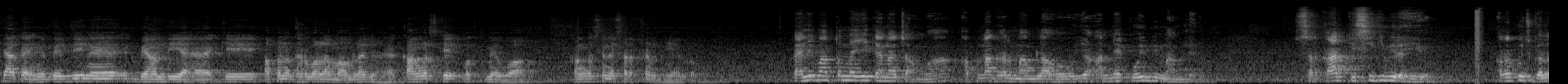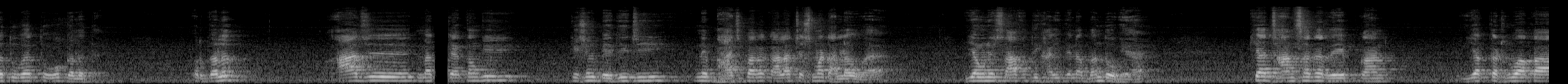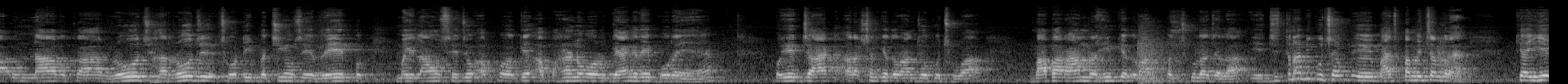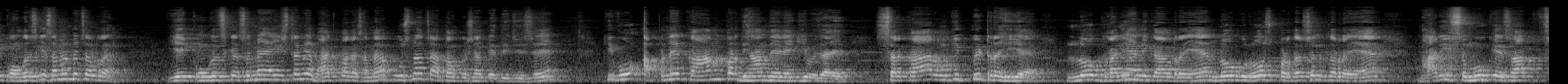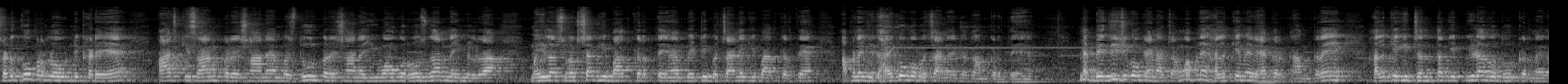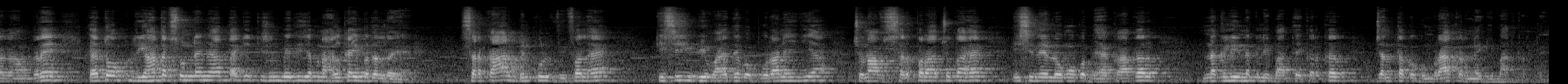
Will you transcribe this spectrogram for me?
क्या कहेंगे, बेदी ने एक बयान दिया है कि अपना घर वाला मामला जो है कांग्रेस के वक्त में हुआ। कांग्रेस ने संरक्षण दिया इन लोगों पहली बात तो मैं ये कहना चाहूँगा, अपना घर मामला हो या अन्य कोई भी मामले हो, सरकार किसी की भी रही हो, अगर कुछ गलत हुआ तो वो गलत है। और गलत, आज मैं कहता हूँ कि किशन बेदी जी ने भाजपा का काला चश्मा डाला हुआ है या उन्हें साफ़ दिखाई देना बंद हो गया है। क्या झांसा का रेप कांड या कठुआ का उन्नाव का रोज हर रोज छोटी बच्चियों से रेप महिलाओं से जो अप, के अपहरण और गैंग रेप हो रहे हैं और ये जाट आरक्षण के दौरान जो कुछ हुआ बाबा राम रहीम के दौरान पंचकुला जला ये जितना भी कुछ भाजपा में चल रहा है क्या ये कांग्रेस के समय में चल रहा है? ये कांग्रेस का समय है इस टाइम या भाजपा का समय मैं पूछना चाहता हूँ कृष्ण बेदी जी से कि वो अपने काम पर ध्यान देने की बजाय, सरकार उनकी पिट रही है, लोग गालियाँ निकाल रहे हैं, लोग रोज प्रदर्शन कर रहे हैं, भारी समूह के साथ सड़कों पर लोग खड़े हैं। आज किसान परेशान है, मजदूर परेशान है, युवाओं को रोज़गार नहीं मिल रहा। महिला सुरक्षा की बात करते हैं, बेटी बचाने की बात करते हैं, अपने विधायकों को बचाने का काम करते हैं। मैं बेदी जी को कहना चाहूँगा, अपने हल्के में रहकर काम करें, हल्के की जनता की पीड़ा को दूर करने का काम करें। या तो यहाँ तक सुनने में आता है कि किशन बेदी जी अपना हल्का ही बदल रहे हैं। सरकार बिल्कुल विफल है। किसी भी वायदे को पूरा नहीं किया। चुनाव सर पर आ चुका है। इसीलिए लोगों को बहकाकर नकली नकली बातें कर कर जनता को गुमराह करने की बात करते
